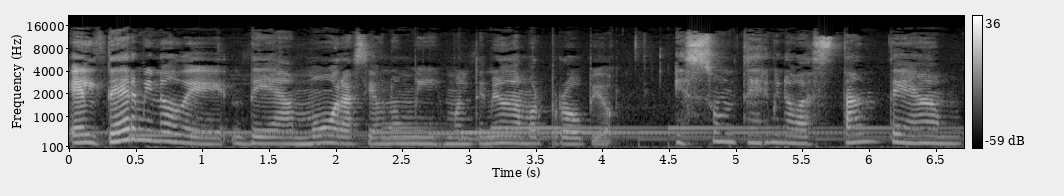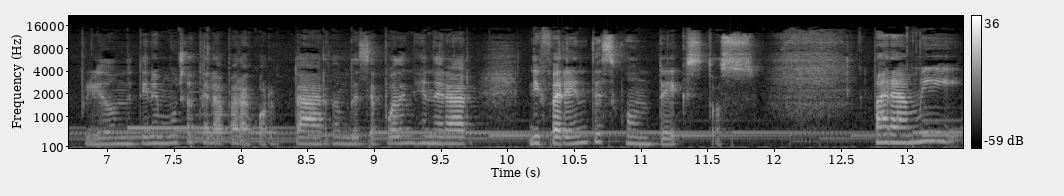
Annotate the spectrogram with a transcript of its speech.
el término de, de amor hacia uno mismo, el término de amor propio, es un término bastante amplio, donde tiene mucha tela para cortar, donde se pueden generar diferentes contextos. Para mí,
